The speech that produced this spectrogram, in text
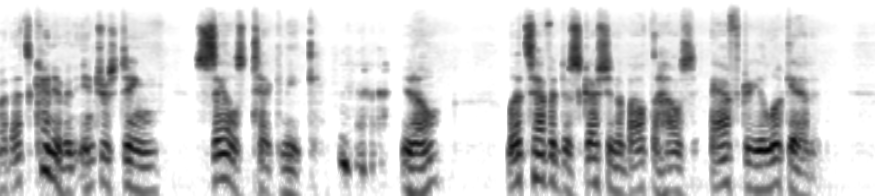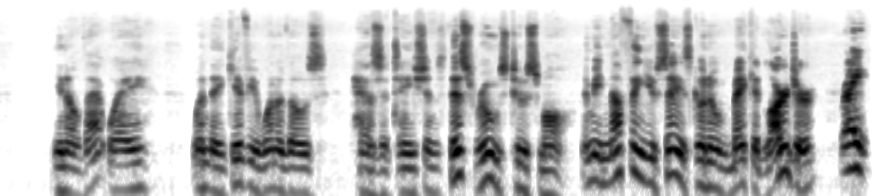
well, that's kind of an interesting sales technique. you know, let's have a discussion about the house after you look at it. You know, that way, when they give you one of those hesitations, this room's too small. I mean, nothing you say is going to make it larger. Right.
